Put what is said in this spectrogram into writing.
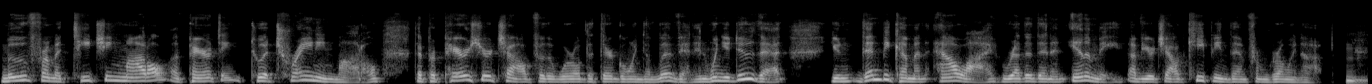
Move from a teaching model of parenting to a training model that prepares your child for the world that they're going to live in. And when you do that, you then become an ally rather than an enemy of your child, keeping them from growing up. Hmm.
